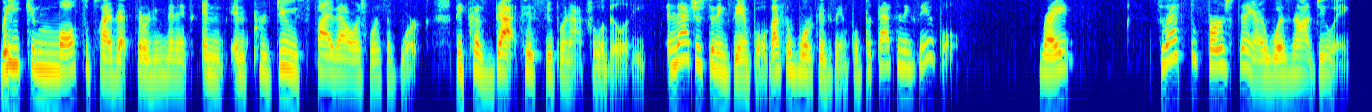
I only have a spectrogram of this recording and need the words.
but he can multiply that 30 minutes and, and produce five hours worth of work because that's his supernatural ability and that's just an example that's a work example but that's an example right so that's the first thing I was not doing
